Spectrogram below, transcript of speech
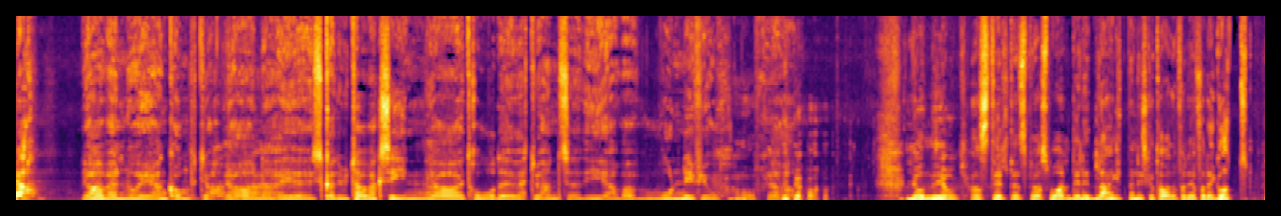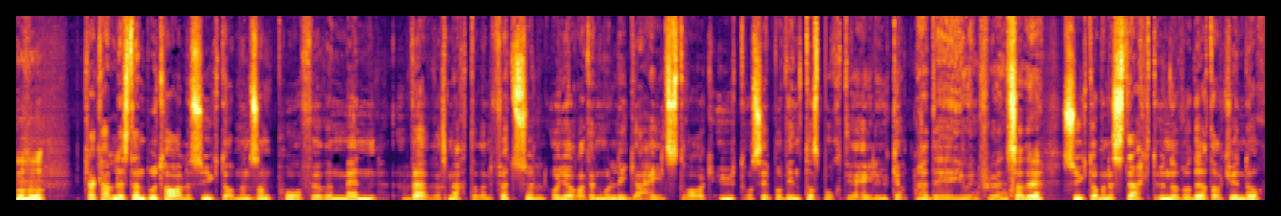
Ja, Ja vel, nå er han kommet, ja. Ja, nei, skal du ta vaksinen? Ja, jeg tror det, vet du. Han, han var vond i fjor. Ja. Ja. Jonny òg har stilt et spørsmål. Det er litt langt, men jeg skal ta det for det, for det er godt. Mhm. Hva kalles den brutale sykdommen som påfører menn verre smerter enn fødsel, og gjør at en må ligge helt strak ut og se på vintersport i ei hel uke? ja, det er jo influensa, det. Sykdommen er sterkt undervurdert av kvinner,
